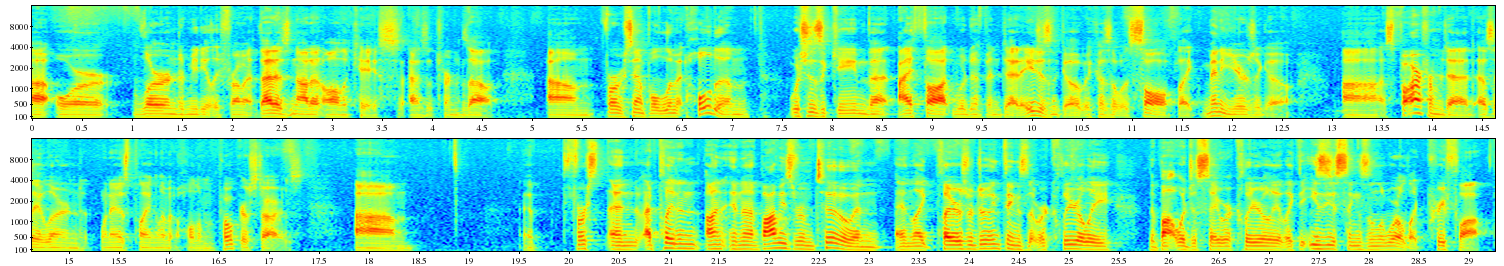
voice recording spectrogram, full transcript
uh, or learned immediately from it. That is not at all the case, as it turns out. Um, for example, Limit Hold'em, which is a game that I thought would have been dead ages ago because it was solved like many years ago. Uh, far from dead, as I learned when I was playing Limit Hold'em PokerStars. Um, first, and I played in on, in a Bobby's room too, and and like players were doing things that were clearly the bot would just say we're clearly like the easiest things in the world, like pre-flop.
